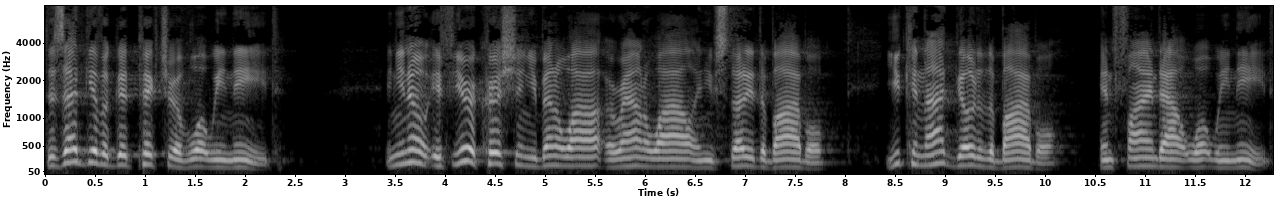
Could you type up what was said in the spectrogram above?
Does that give a good picture of what we need? And you know, if you're a Christian, you've been a while, around a while, and you've studied the Bible, you cannot go to the Bible and find out what we need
